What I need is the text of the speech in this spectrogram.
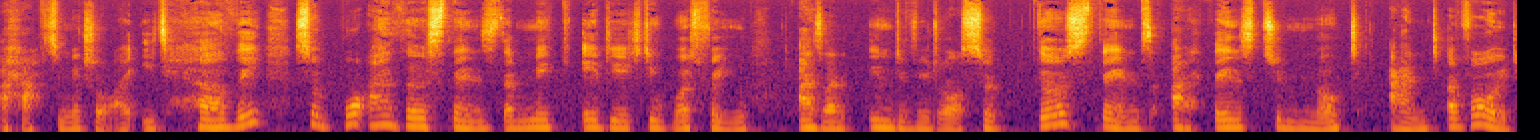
I have to make sure I eat healthy. So, what are those things that make ADHD worse for you as an individual? So, those things are things to note and avoid,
